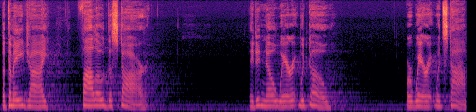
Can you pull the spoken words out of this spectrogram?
But the Magi followed the star. They didn't know where it would go or where it would stop.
